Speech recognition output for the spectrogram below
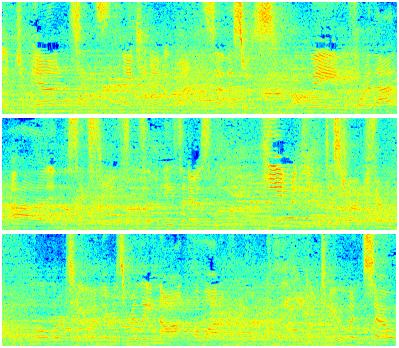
in Japan since 1991, so this was way before that the 60s and 70s. And it was he had been discharged from World War II, and there was really not a lot of work that he could do, and so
